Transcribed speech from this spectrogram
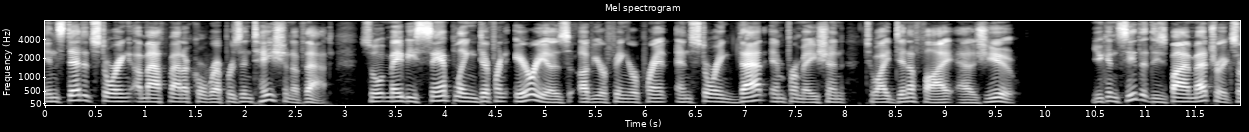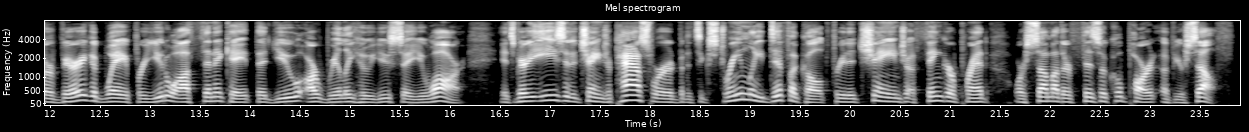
Instead, it's storing a mathematical representation of that. So it may be sampling different areas of your fingerprint and storing that information to identify as you. You can see that these biometrics are a very good way for you to authenticate that you are really who you say you are. It's very easy to change a password, but it's extremely difficult for you to change a fingerprint or some other physical part of yourself.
